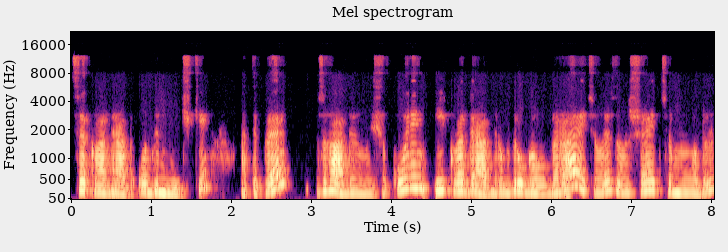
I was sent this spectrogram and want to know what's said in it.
це квадрат одинички, а тепер згадуємо, що корінь і квадрат друг друга обирають, але залишається модуль.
